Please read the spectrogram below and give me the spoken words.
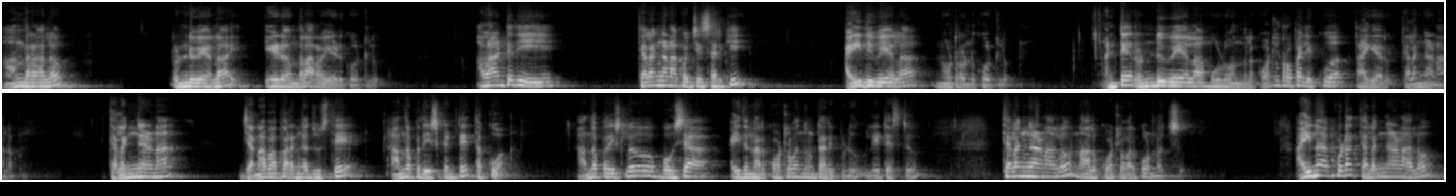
ఆంధ్రాలో రెండు వేల ఏడు వందల అరవై ఏడు కోట్లు. అలాంటిది తెలంగాణకు వచ్చేసరికి ఐదు వేల నూట రెండు కోట్లు. అంటే రెండు వేల మూడు వందల కోట్ల రూపాయలు ఎక్కువ తాగారు తెలంగాణలో. తెలంగాణ జనాభా పరంగా చూస్తే ఆంధ్రప్రదేశ్ కంటే తక్కువ. ఆంధ్రప్రదేశ్లో బహుశా ఐదున్నర కోట్ల మంది ఉంటారు ఇప్పుడు లేటెస్ట్ తెలంగాణలో నాలుగు కోట్ల వరకు ఉండొచ్చు. అయినా కూడా తెలంగాణలో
